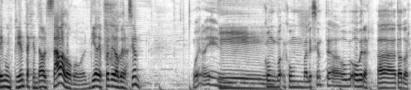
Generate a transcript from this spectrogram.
Tengo un cliente agendado el sábado, po, el día después de la operación. Bueno, ahí. Y. Con, convaleciente a operar, a tatuar.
